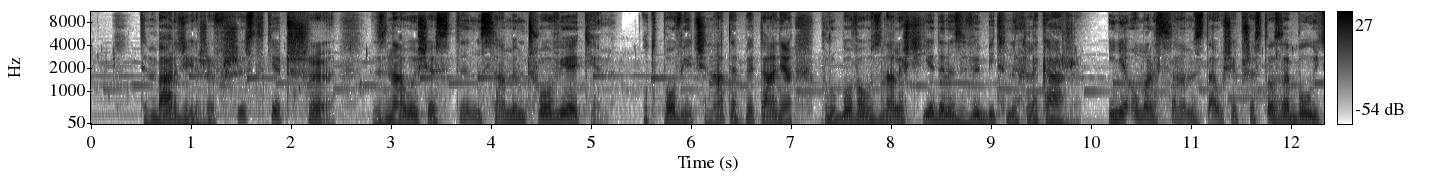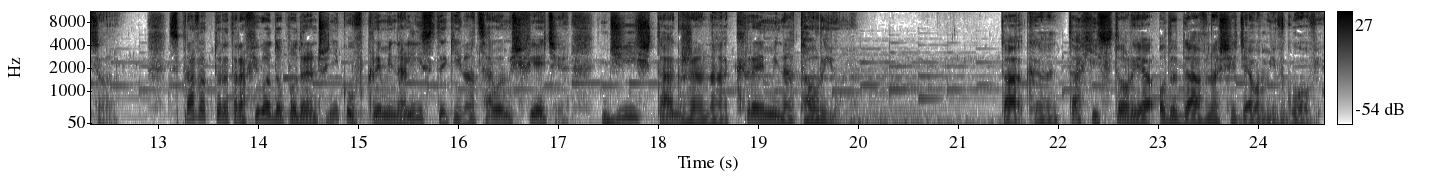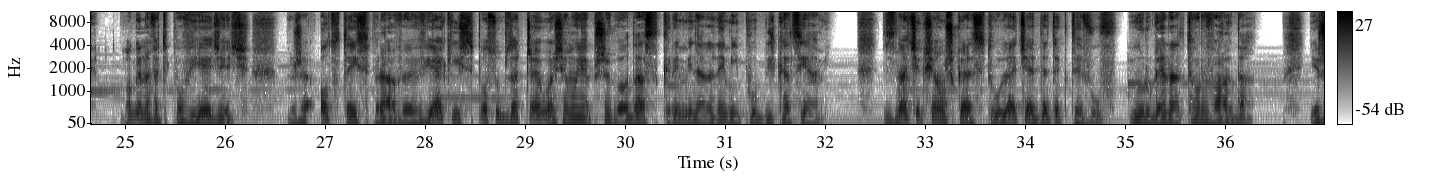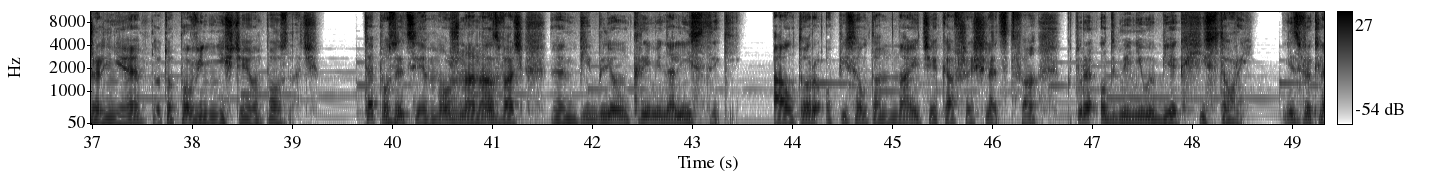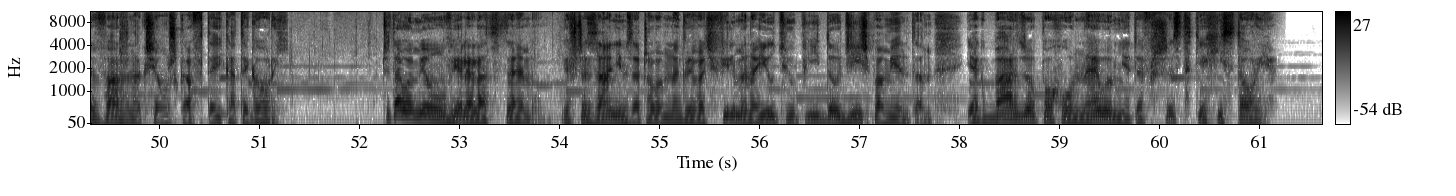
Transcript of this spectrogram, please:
Tym bardziej, że wszystkie trzy znały się z tym samym człowiekiem. Odpowiedź na te pytania próbował znaleźć jeden z wybitnych lekarzy. I nieomal sam stał się przez to zabójcą. Sprawa, która trafiła do podręczników kryminalistyki na całym świecie, dziś także na kryminatorium. Tak, ta historia od dawna siedziała mi w głowie. Mogę nawet powiedzieć, że od tej sprawy w jakiś sposób zaczęła się moja przygoda z kryminalnymi publikacjami. Znacie książkę Stulecie detektywów Jurgena Torwalda? Jeżeli nie, no to powinniście ją poznać. Tę pozycję można nazwać e, Biblią kryminalistyki. Autor opisał tam najciekawsze śledztwa, które odmieniły bieg historii. Niezwykle ważna książka w tej kategorii. Czytałem ją wiele lat temu, jeszcze zanim zacząłem nagrywać filmy na YouTube i do dziś pamiętam, jak bardzo pochłonęły mnie te wszystkie historie.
